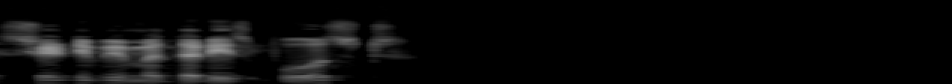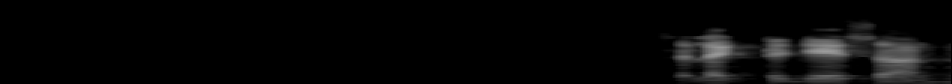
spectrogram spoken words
HTTP method is post. Select JSON.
